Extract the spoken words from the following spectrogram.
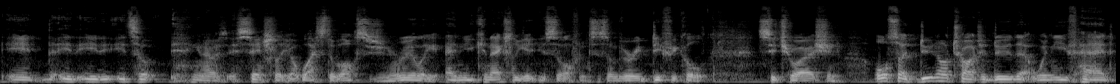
It, it, it, it's a you know essentially a waste of oxygen, really, and you can actually get yourself into some very difficult situation. Also, do not try to do that when you've had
